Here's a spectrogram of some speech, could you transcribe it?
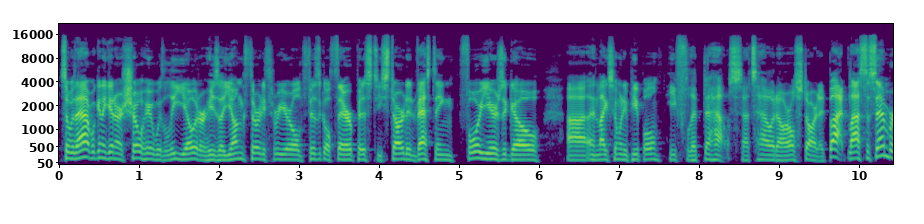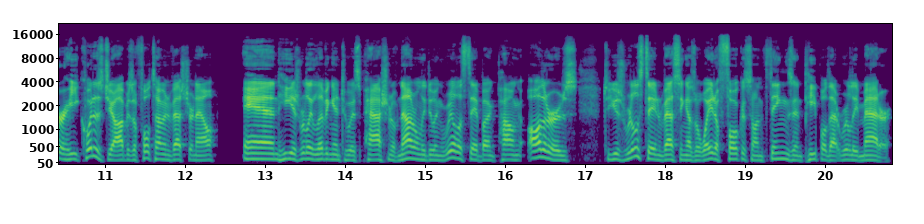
So with that, we're going to get our show here with Lee Yoder. He's a young 33-year-old physical therapist. He started investing four years ago. Uh, and like so many people, he flipped a house. That's how it all started. But last December, he quit his job. He's a full-time investor now and he is really living into his passion of not only doing real estate, but empowering others to use real estate investing as a way to focus on things and people that really matter.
